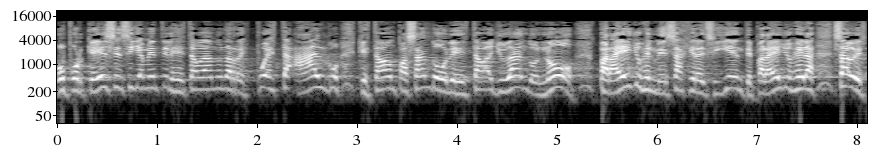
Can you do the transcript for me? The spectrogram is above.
o porque Él sencillamente les estaba dando una respuesta a algo que estaban pasando o les estaba ayudando. No, para ellos el mensaje era el siguiente. Para ellos era, sabes,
